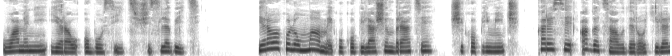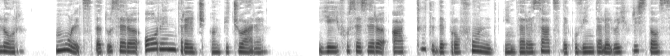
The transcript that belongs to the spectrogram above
Oamenii erau obosiți și slăbiți. Erau acolo mame cu copilași în brațe și copii mici care se agățau de rochile lor. Mulți stătuseră ore întregi în picioare. Ei fuseseră atât de profund interesați de cuvintele lui Hristos,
